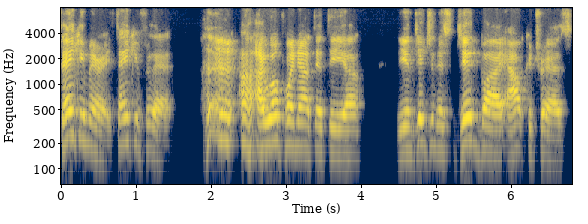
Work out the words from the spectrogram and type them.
thank you, Mary. Thank you for that. I will point out that the, uh, the indigenous did buy Alcatraz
